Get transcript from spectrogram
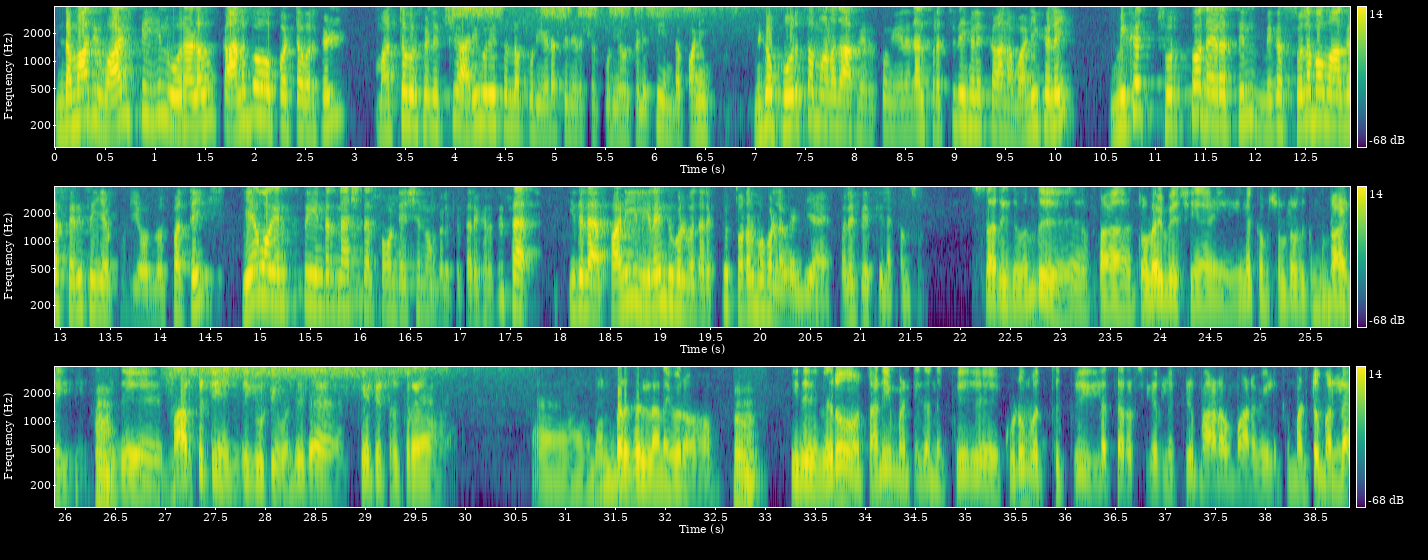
இந்த மாதிரி வாழ்க்கையில் ஓரளவுக்கு அனுபவப்பட்டவர்கள் மற்றவர்களுக்கு அறிவுரை சொல்லக்கூடிய இடத்தில் இருக்கக்கூடியவர்களுக்கு இந்த பணி மிக பொருத்தமானதாக இருக்கும். ஏனென்றால் பிரச்சனைகளுக்கான வழிகளை மிக சொற்ப நேரத்தில் மிக சுலபமாக சரி செய்யக்கூடிய ஒரு நுட்பத்தை ஏஓஎன்பி இன்டர்நேஷனல் ஃபவுண்டேஷன் உங்களுக்கு தருகிறது. சார் இதுல பணியில் இணைந்து கொள்வதற்கு தொடர்பு கொள்ள வேண்டிய தொலைபேசி இலக்கம் சொல்லுங்க சார் இது வந்து தொலைபேசி இலக்கம் சொல்றதுக்கு முன்னாடி. இது மார்க்கெட்டிங் எக்ஸிகியூட்டிவ் வந்து இத கேட்டுட்டு இருக்கிற நண்பர்கள் அனைவரும் இது வெறும் தனி மனிதனுக்கு குடும்பத்துக்கு இல்லத்தரசிகளுக்கு மாணவ மாணவிகளுக்கு மட்டுமல்ல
